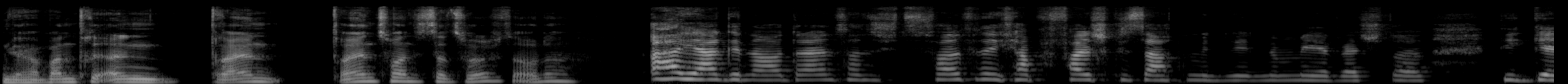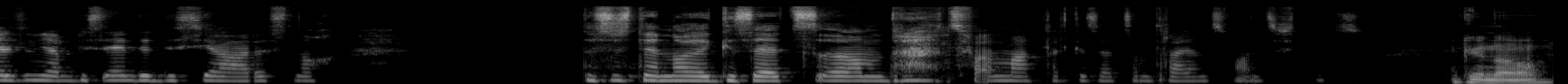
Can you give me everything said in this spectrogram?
Ja, wann 23 23.12., oder? Ah ja, genau, 23.12. Ich habe falsch gesagt mit der Mehrwertsteuer. Die gelten ja bis Ende des Jahres noch. Das ist der neue Gesetz, ähm, 23, Maklergesetz am 23. Genau,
